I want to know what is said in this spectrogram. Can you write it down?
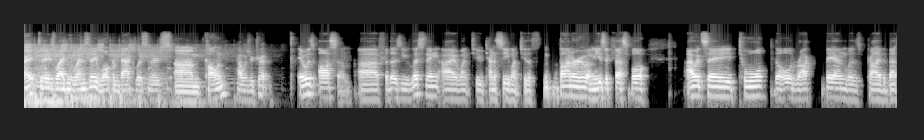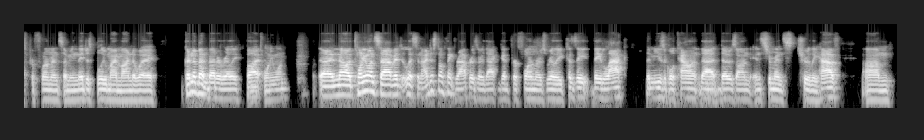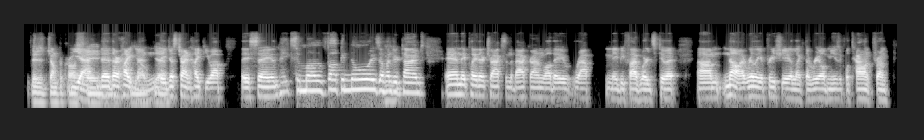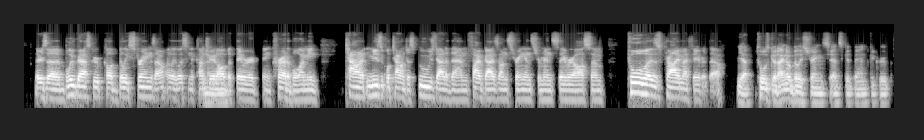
right, today's WAGMI Wednesday. Welcome back, listeners. Um, Colin, how was your trip? It was awesome. Uh, for those of you listening, I went to Tennessee, went to the Bonnaroo, a music festival. I would say Tool, the old rock band, was probably the best performance. I mean, they just blew my mind away. Couldn't have been better, really. But 21. Uh, no, 21 Savage. Listen, I just don't think rappers are that good performers, really, because they they lack the musical talent that those on instruments truly have. Um, they just jump across. Yeah, stage they're, they're hype men. Yeah. They just try and hype you up. They say, make some motherfucking noise a hundred times. And they play their tracks in the background while they rap maybe five words to it. Um, no, I really appreciated like the real musical talent from there's a bluegrass group called Billy Strings. I don't really listen to country at all, but they were incredible. I mean, talent, musical talent just oozed out of them. Five guys on string instruments. They were awesome. Tool was probably my favorite though. Yeah, Tool's good. I know Billy Strings. Yeah, it's a good band, good group.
